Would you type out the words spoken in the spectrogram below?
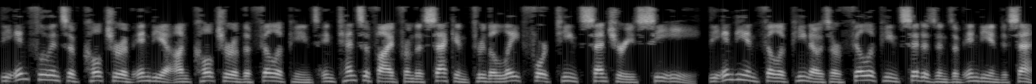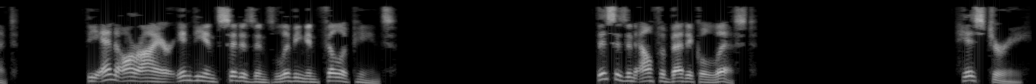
The influence of culture of India on culture of the Philippines intensified from the 2nd through the late 14th centuries CE. The Indian Filipinos are Philippine citizens of Indian descent. The NRI are Indian citizens living in Philippines. This is an alphabetical list. History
